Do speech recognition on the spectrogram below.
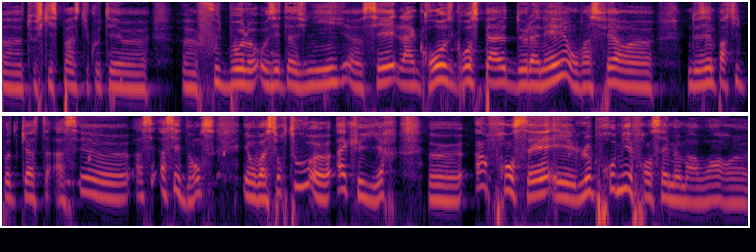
euh, tout ce qui se passe du côté football aux États-Unis. C'est la grosse grosse période de l'année. On va se faire une deuxième partie de podcast assez dense et on va surtout accueillir un Français et le premier Français même à avoir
